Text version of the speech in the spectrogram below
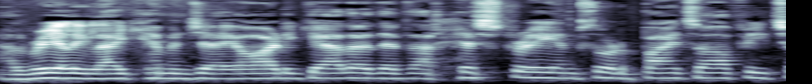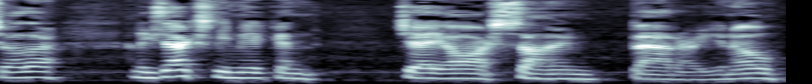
I really like him and JR together. They've that history and sort of bounce off each other. And he's actually making JR sound better, you know.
